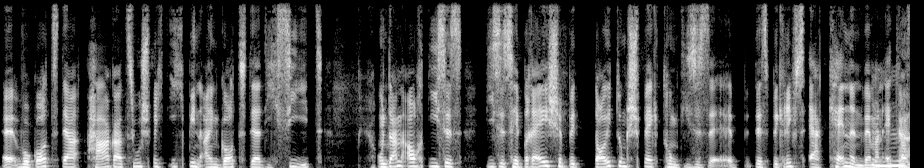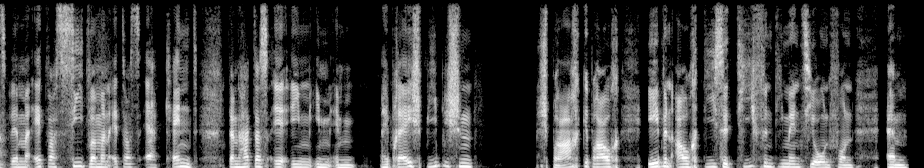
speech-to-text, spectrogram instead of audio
äh, wo Gott der Hagar zuspricht, ich bin ein Gott, der dich sieht. Und dann auch dieses, dieses hebräische Bedeutungsspektrum dieses, äh, des Begriffs erkennen, wenn man mhm. etwas, wenn man etwas sieht, wenn man etwas erkennt, dann hat das äh, im, im, im hebräisch-biblischen Sprachgebrauch eben auch diese tiefen Dimension von ähm,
